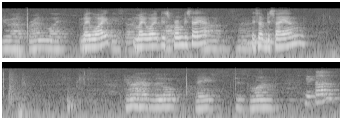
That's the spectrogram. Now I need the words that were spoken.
You have friend like? My wife? Bisaya? My wife is Ah, from Bisaya. Bisaya. Is a Bisayan? Can I have a little taste, just one? Little?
